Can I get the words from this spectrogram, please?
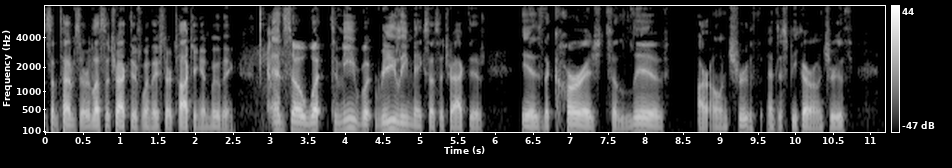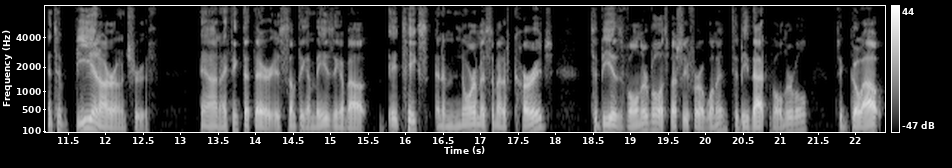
sometimes are less attractive when they start talking and moving. And so what to me what really makes us attractive is the courage to live our own truth and to speak our own truth and to be in our own truth. And I think that there is something amazing about it takes an enormous amount of courage to be as vulnerable, especially for a woman, to be that vulnerable, to go out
